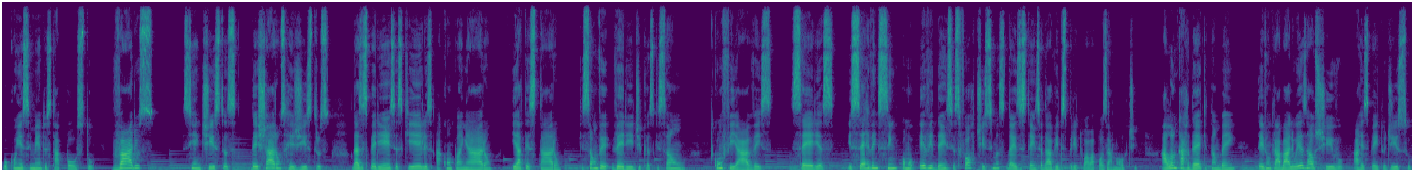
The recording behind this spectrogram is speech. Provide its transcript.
o conhecimento está posto. Vários cientistas deixaram os registros das experiências que eles acompanharam e atestaram que são verídicas, que são confiáveis, sérias e servem sim como evidências fortíssimas da existência da vida espiritual após a morte. Allan Kardec também teve um trabalho exaustivo a respeito disso,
